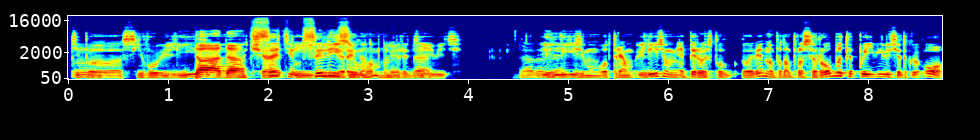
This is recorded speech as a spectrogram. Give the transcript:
Типа mm. с его Элизиумом, да, да. с этим, с Элизиумом, блядь, номер да. 9. Да, да, Элизиум, вот прям Элизиум у меня первый всплыл в голове, но потом просто роботы появились, я такой, о,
